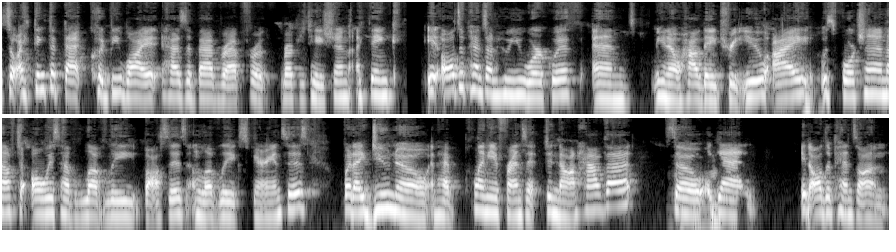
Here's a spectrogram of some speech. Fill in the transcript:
So I think that that could be why it has a bad rep for reputation. I think it all depends on who you work with and, you know, how they treat you. I was fortunate enough to always have lovely bosses and lovely experiences, but I do know and have plenty of friends that did not have that. So mm-hmm. again, it all depends on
